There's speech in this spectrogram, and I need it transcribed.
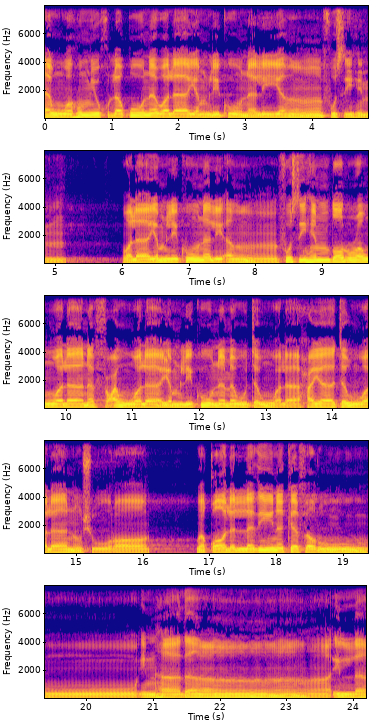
أو وهم يخلقون ولا يملكون لأنفسهم ولا يملكون لأنفسهم ضرا ولا نفعا ولا يملكون موتا ولا حياة ولا نشورا وقال الذين كفروا إن هذا إلا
